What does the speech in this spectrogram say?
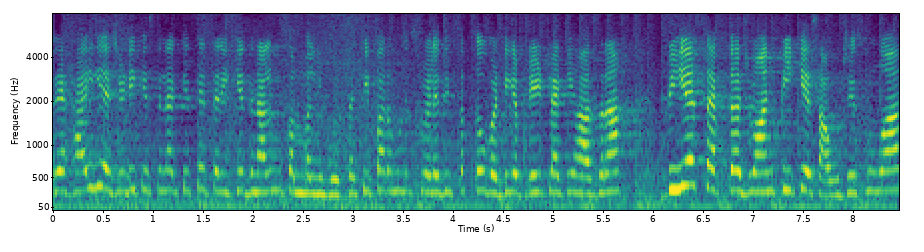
ਰਿਹਾਈ ਹੈ ਜਿਹੜੀ ਕਿਸੇ ਨਾ ਕਿਸੇ ਤਰੀਕੇ ਦੇ ਨਾਲ ਮੁਕੰਮਲ ਨਹੀਂ ਹੋ ਸਕੀ। ਪਰ ਹੁਣ ਇਸ ਵੇਲੇ ਦੀ ਸਭ ਤੋਂ ਵੱਡੀ ਅਪਡੇਟ ਲੈ ਕੇ ਹਾਜ਼ਰ ਹਾਂ ਬੀਐਸਐਫ ਦਾ ਜਵਾਨ ਪੀਕੇ ਸਾਊ ਜਿਸ ਨੂੰ ਆ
